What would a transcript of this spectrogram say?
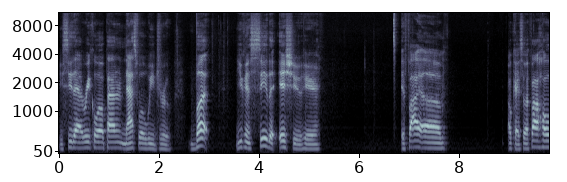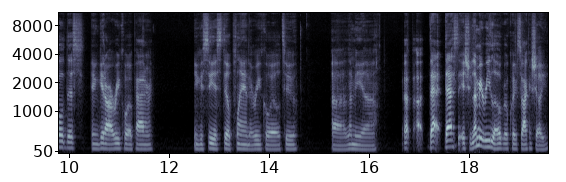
you see that recoil pattern? That's what we drew. But you can see the issue here. If I, um, okay, so if I hold this and get our recoil pattern, you can see it's still playing the recoil too. Uh, let me, uh, uh, uh, that that's the issue. Let me reload real quick so I can show you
